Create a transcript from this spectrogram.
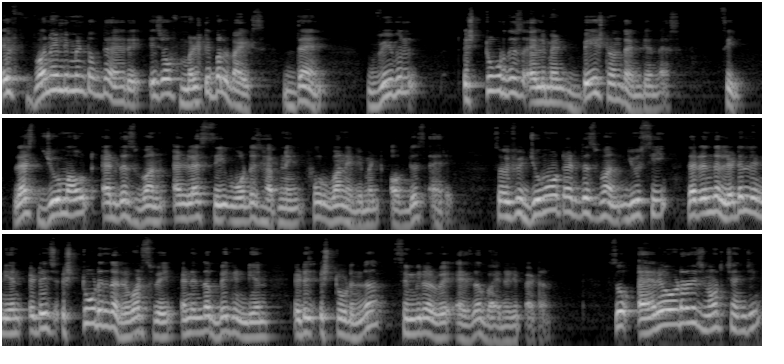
if one element of the array is of multiple bytes, then we will store this element based on the endianness. See, let's zoom out at this one and let's see what is happening for one element of this array. So if you zoom out at this one, you see that in the little endian, it is stored in the reverse way and in the big endian, it is stored in the similar way as the binary pattern. So array order is not changing.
